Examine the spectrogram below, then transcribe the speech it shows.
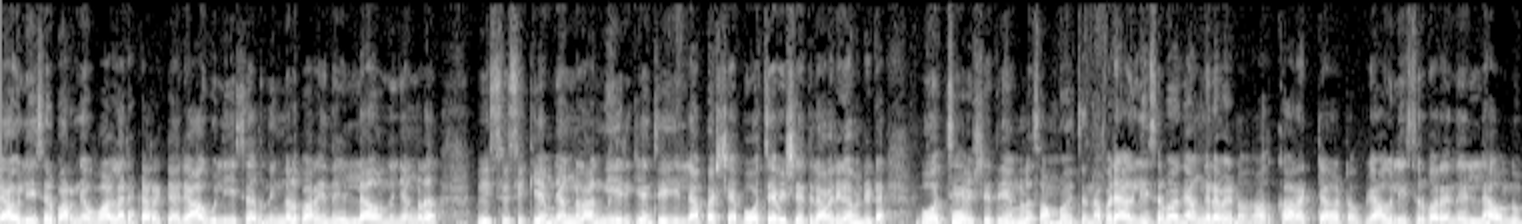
രാഹുൽ ഈശ്വർ പറഞ്ഞ വളരെ കറക്റ്റാണ് രാഹുൽ ഈശ്വർ നിങ്ങൾ പറയുന്ന എല്ലാം ഒന്നും ഞങ്ങൾ വിശ്വസിക്കുകയും ഞങ്ങൾ അംഗീകരിക്കുകയും ചെയ്യില്ല. പക്ഷേ ബോച്ച വിഷയത്തിൽ അവർ കമന്റ് ഇട്ടെ ബോച്ച വിഷയത്തിൽ ഞങ്ങൾ സമ്മതിച്ചെന്ന്. അപ്പോൾ രാഹുൽ ഈശ്വർ പറഞ്ഞ അങ്ങനെ വേണമെന്ന് അത് കറക്റ്റ് ആകട്ടോ രാഹുൽ ഈശ്വർ പറയുന്ന എല്ലാം ഒന്നും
